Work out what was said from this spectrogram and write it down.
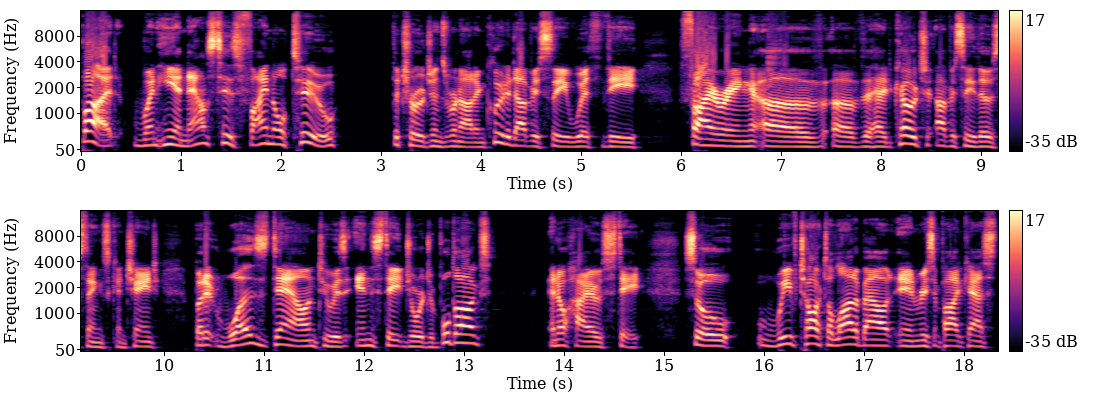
but when he announced his final two, the Trojans were not included, obviously, with the firing of of the head coach. Obviously, those things can change, but it was down to his in-state Georgia Bulldogs and Ohio State. So we've talked a lot about in recent podcasts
